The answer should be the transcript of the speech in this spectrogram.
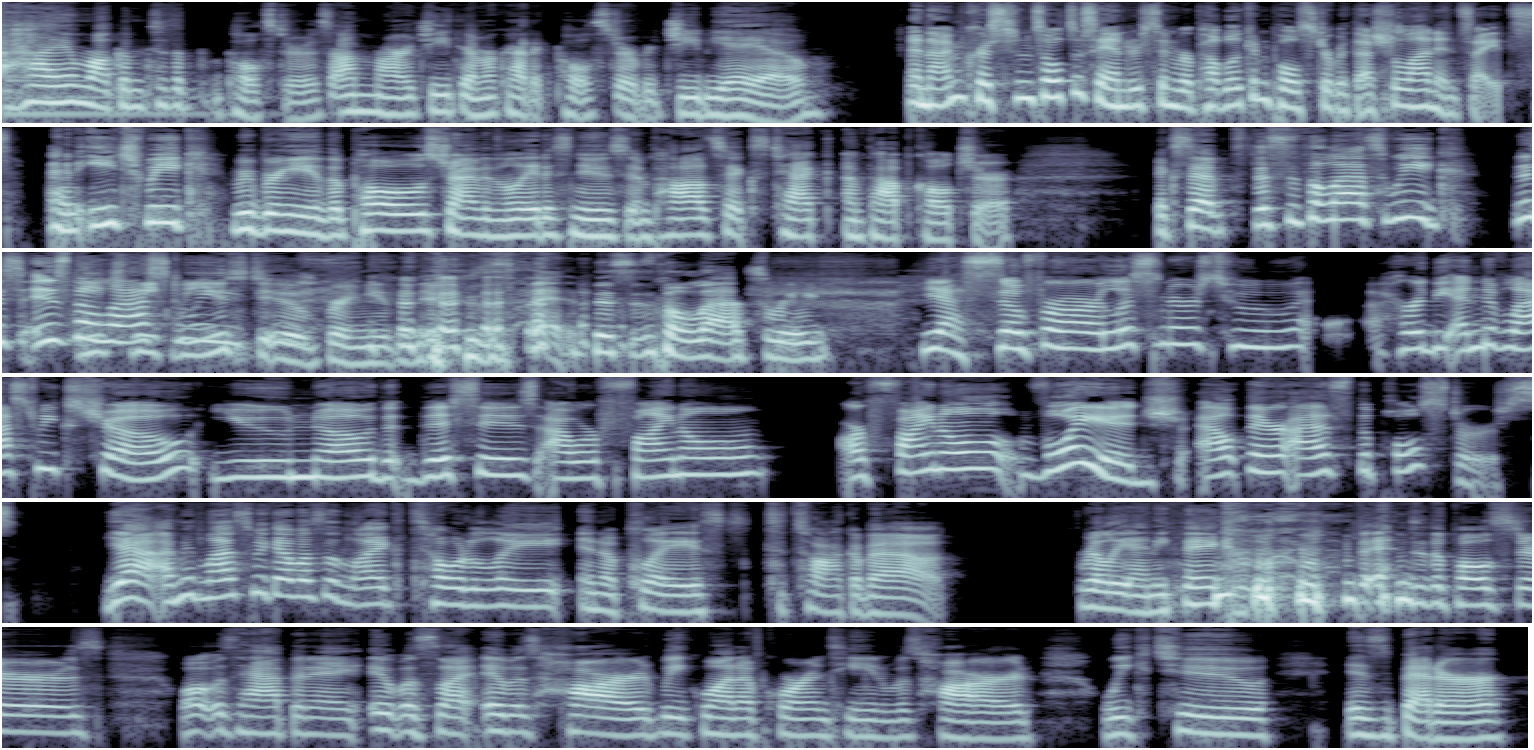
Hi, and welcome to the Pollsters. I'm Margie, Democratic pollster with GBAO. And I'm Kristen Soltis Anderson, Republican pollster with Echelon Insights. And each week, we bring you the polls driving the latest news in politics, tech, and pop culture. Except this is the last week. This is the each last week. week. We used to bring you the news. this is the last week. Yes. So for our listeners who heard the end of last week's show, you know that this is our final our final voyage out there as the pollsters. Yeah, I mean, last week I wasn't like totally in a place to talk about really anything. the end of the pollsters, what was happening. It was like, it was hard. Week one of quarantine was hard. Week two is better.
